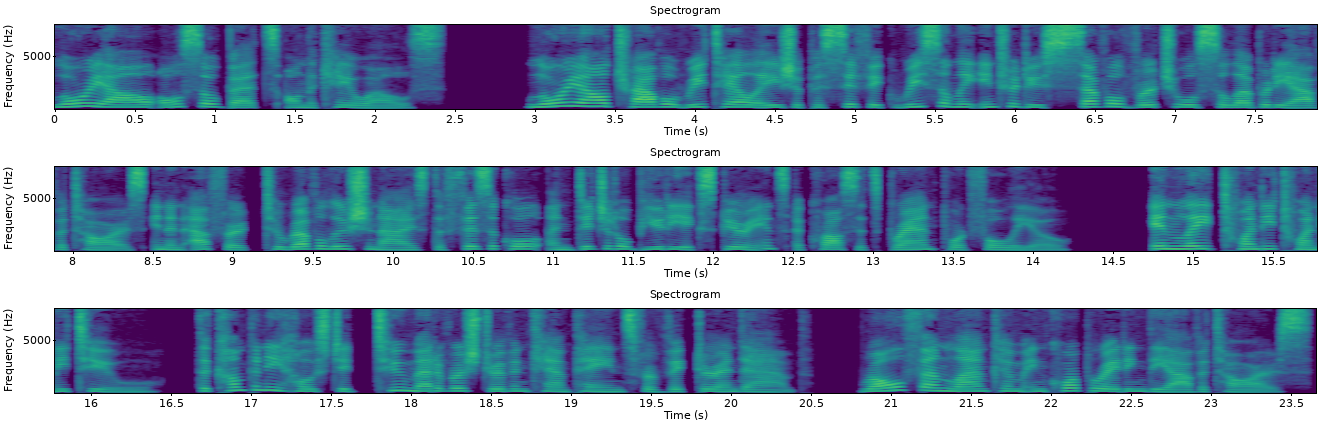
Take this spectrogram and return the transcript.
L'Oreal also bets on the KOLs. L'Oreal Travel Retail Asia Pacific recently introduced several virtual celebrity avatars in an effort to revolutionize the physical and digital beauty experience across its brand portfolio. In late 2022, the company hosted two metaverse driven campaigns for Viktor and AMP, Rolf and Lancome incorporating the avatars.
